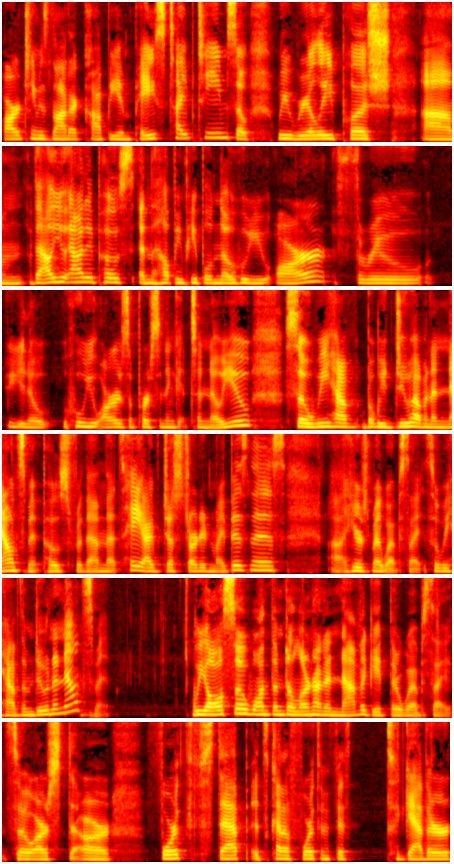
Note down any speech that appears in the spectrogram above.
our team is not a copy and paste type team so we really push um, value added posts and helping people know who you are through you know who you are as a person and get to know you. So we have but we do have an announcement post for them that's hey i've just started my business. Uh, here's my website. So we have them do an announcement. We also want them to learn how to navigate their website. So our st- our fourth step, it's kind of fourth and fifth together.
